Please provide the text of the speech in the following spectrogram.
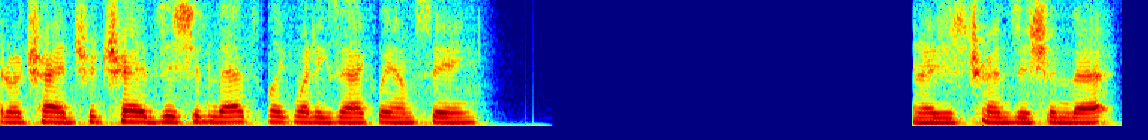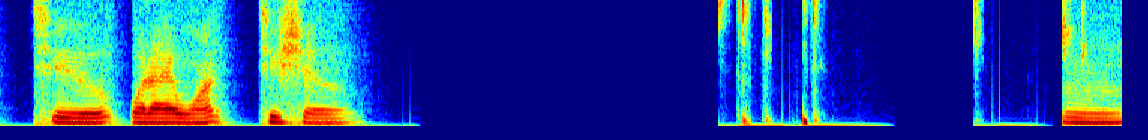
And try to transition that to like what exactly I'm seeing. And I just transition that to what I want to show. Hmm.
